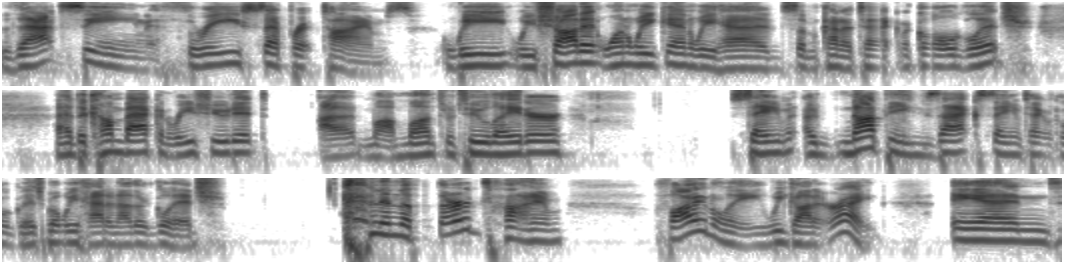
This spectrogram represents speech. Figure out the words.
that scene three separate times. We we shot it one weekend. We had some kind of technical glitch. I had to come back and reshoot it uh, a month or two later. Same, uh, not the exact same technical glitch, but we had another glitch. And then the third time, finally, we got it right. And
